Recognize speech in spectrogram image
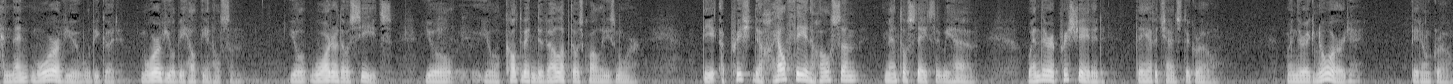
And then more of you will be good. More of you will be healthy and wholesome. You'll water those seeds. You'll, you'll cultivate and develop those qualities more. The, appreci- the healthy and wholesome mental states that we have, when they're appreciated, they have a chance to grow. When they're ignored, they don't grow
